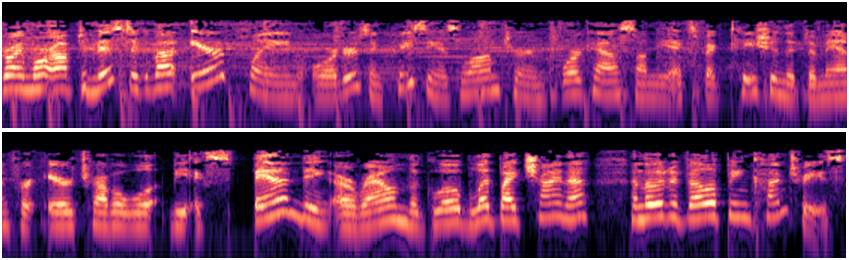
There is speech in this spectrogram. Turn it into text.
growing more optimistic about airplane orders, increasing its long-term forecast on the expectation that demand for air travel will be expanding around the globe, led by China and other developing countries.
